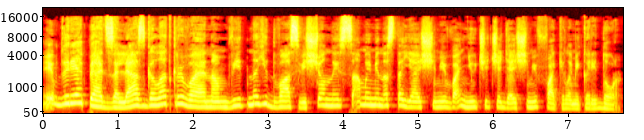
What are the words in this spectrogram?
и в двери опять залязгала, открывая нам вид на едва освещенный самыми настоящими вонюче чадящими факелами коридор.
